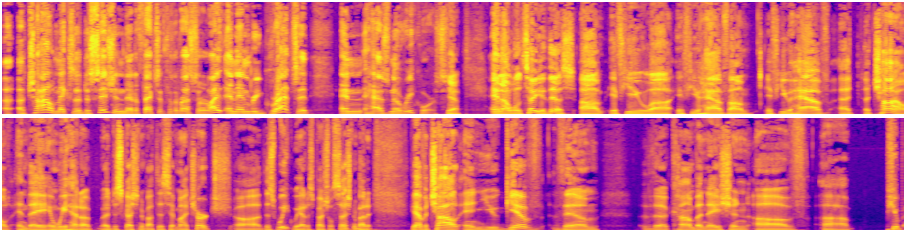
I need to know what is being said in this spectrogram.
a, a child makes a decision that affects it for the rest of their life, and then regrets it and has no recourse. Yeah, and I will tell you this: um, if you uh, if you have um, if you have a, a child and they and we had a, a discussion about this at my church uh, this week. We had a special session about it. If you have a child and you give them the combination of uh, pub-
